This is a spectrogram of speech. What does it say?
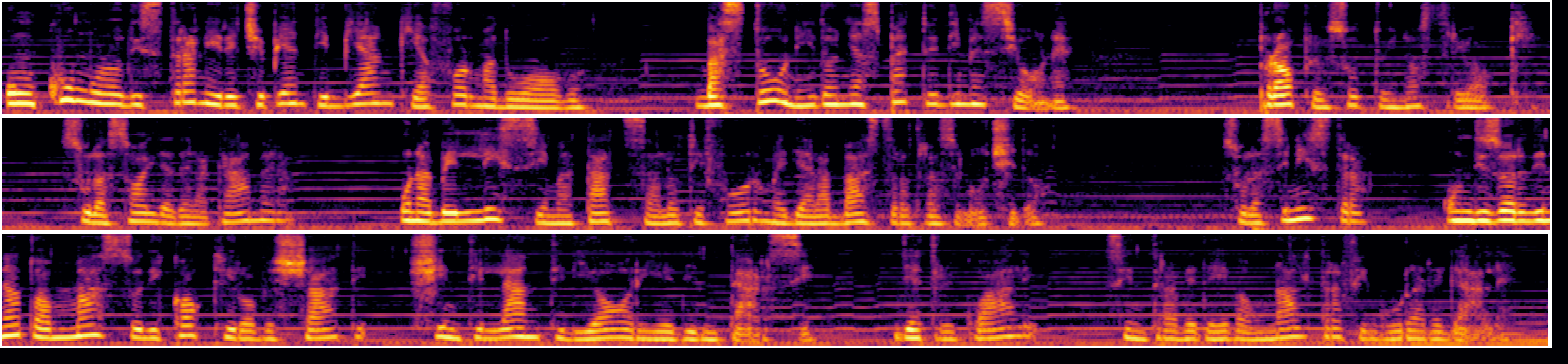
un cumulo di strani recipienti bianchi a forma d'uovo, bastoni d'ogni aspetto e dimensione. Proprio sotto i nostri occhi, sulla soglia della camera, una bellissima tazza lotiforme di alabastro traslucido. Sulla sinistra un disordinato ammasso di cocchi rovesciati, scintillanti di ori ed intarsi, dietro i quali si intravedeva un'altra figura regale.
